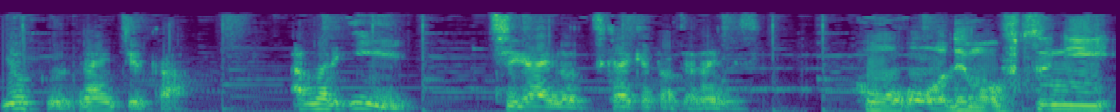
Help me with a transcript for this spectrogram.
よくないというか、あんまりいい違いの使い方じゃないんですよ。ほうほう。でも普通に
